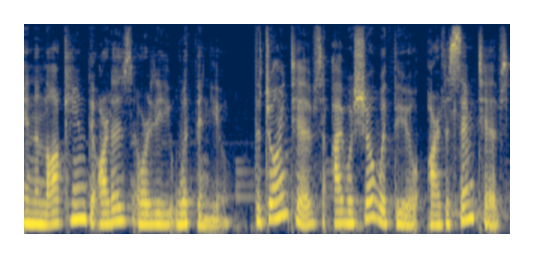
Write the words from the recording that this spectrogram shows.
in unlocking the artist already within you. The drawing tips I will share with you are the same tips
